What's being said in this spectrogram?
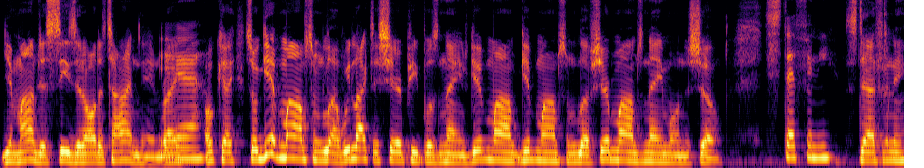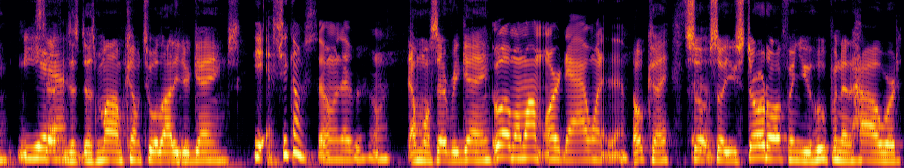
your mom just sees it all the time then, right? Yeah. Okay. So give mom some love. We like to share people's names. Give mom give mom some love. Share mom's name on the show. Stephanie. Stephanie. Yeah. Does, does mom come to a lot of your games? Yeah, she comes to almost everyone. Almost every game. Well, my mom or dad, one of them. Okay. So so you start off and you hooping at Howard,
